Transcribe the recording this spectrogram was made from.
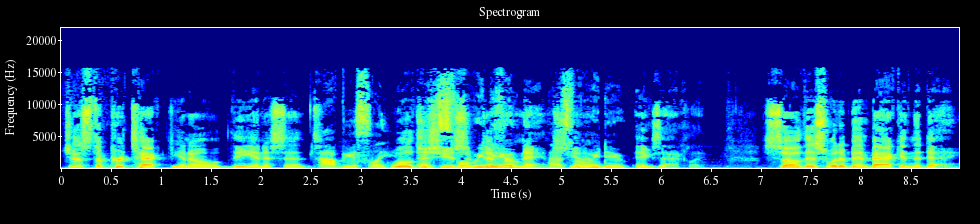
just to protect, you know, the innocent, Obviously. we'll just That's use some we different do. names. That's what know? we do. Exactly. So this would have been back in the day.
